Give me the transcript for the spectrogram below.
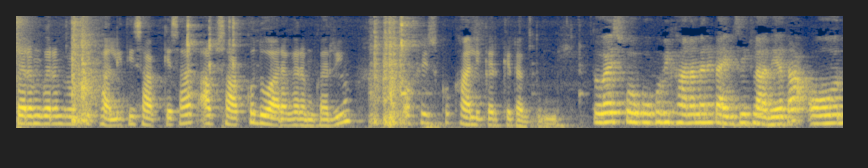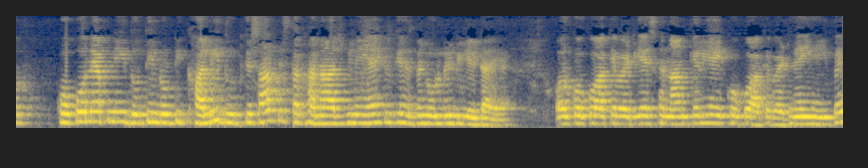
गरम गरम रोटी खा ली थी साग के साथ। अब साग को दोबारा गरम कर रही हूँ और फिर इसको खाली करके रख दूँगी। तो गैस कोको को भी खाना मैंने टाइम से खिला दिया था और कोको ने अपनी दो तीन रोटी खा ली दूध के साथ। इसका खाना आज भी नहीं आया क्योंकि हस्बैंड ऑलरेडी लेट आया है। और कोको आके बैठ गया, इसका नाम के लिए कोको आके बैठ गए यहीं पे।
